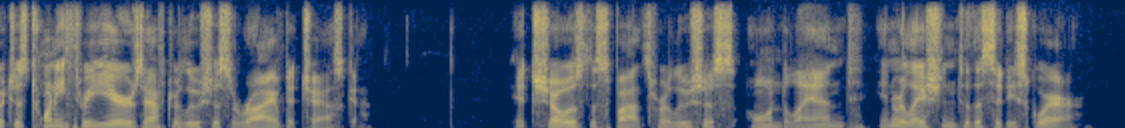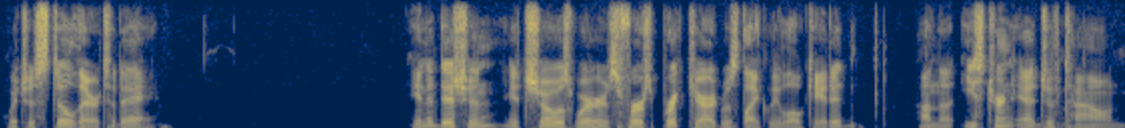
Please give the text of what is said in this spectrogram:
which is 23 years after Lucius arrived at Chaska. It shows the spots where Lucius owned land in relation to the city square, which is still there today. In addition, it shows where his first brickyard was likely located, on the eastern edge of town.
